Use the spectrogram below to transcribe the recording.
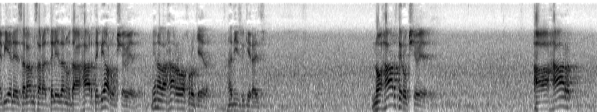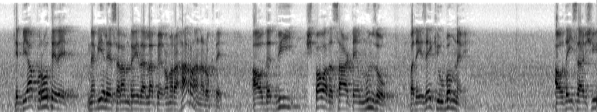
نبی علی السلام سره تللی دنو دا هار ته بیا روک شوی دی دینه دا هار روخ روکې ده حدیثو کې راځي نو هار ته روک شوی دی هغه هار ته بیا پروت دی نبی علیہ السلام ته دا الله پیغمبر هر رانه رک دی او د دوی شپه و د سار ټیم منځو په دې ځای کې وبم نه وي او دای سار شي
